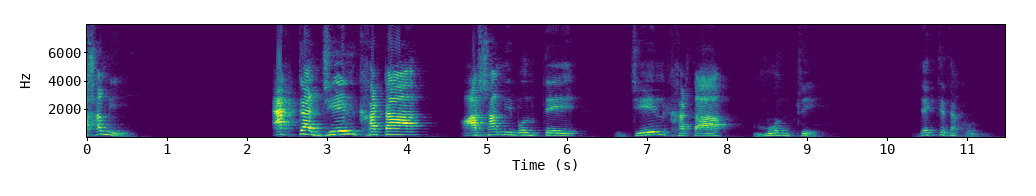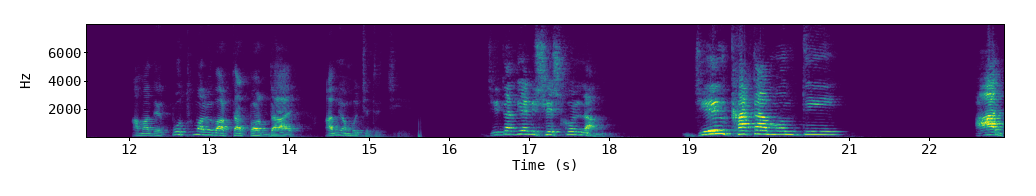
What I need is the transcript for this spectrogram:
আসামি, একটা জেল খাটা আসামি বলতে জেল খাটা মন্ত্রী। দেখতে থাকুন। আমাদের প্রথম আলো বার্তার পর্দায় আমি অমল চ্যাটার্জি। যেটা দিয়ে আমি শেষ করলাম, জেল খাটা মন্ত্রী আজ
